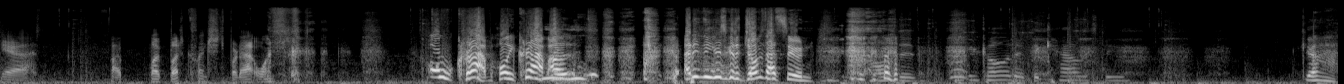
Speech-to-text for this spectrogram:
yeah. My my butt clenched for that one. oh crap! Holy crap! I, was, I didn't think he was gonna jump that soon. called it. You called it the cows, dude. God.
